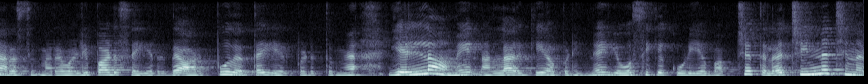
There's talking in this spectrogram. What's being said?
நரசிம்மரை வழிபாடு செய்கிறது அற்புதத்தை ஏற்படுத்துங்க. எல்லாமே நல்லா இருக்கே அப்படின்னு யோசிக்கக்கூடிய பட்சத்தில் சின்ன சின்ன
